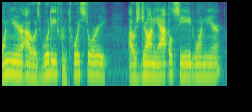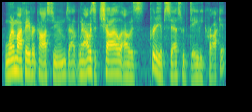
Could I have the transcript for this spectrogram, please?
One year I was Woody from Toy Story. I was Johnny Appleseed one year. One of my favorite costumes, when I was a child, I was pretty obsessed with Davy Crockett.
